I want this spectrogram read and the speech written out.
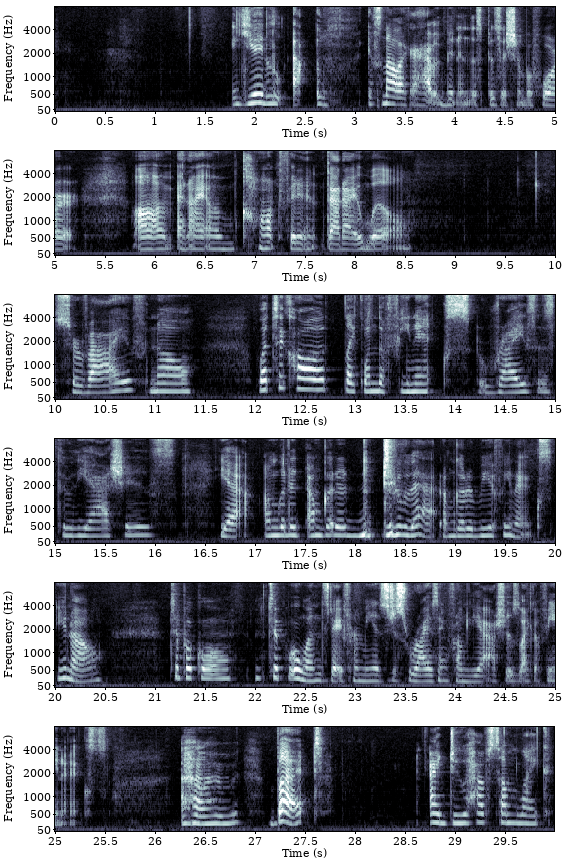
you uh, it's not like I haven't been in this position before. Um, and I am confident that I will survive. No, what's it called? Like when the phoenix rises through the ashes. Yeah, I'm gonna I'm gonna do that. I'm gonna be a phoenix. You know, typical typical Wednesday for me is just rising from the ashes like a phoenix. Um, but I do have some like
